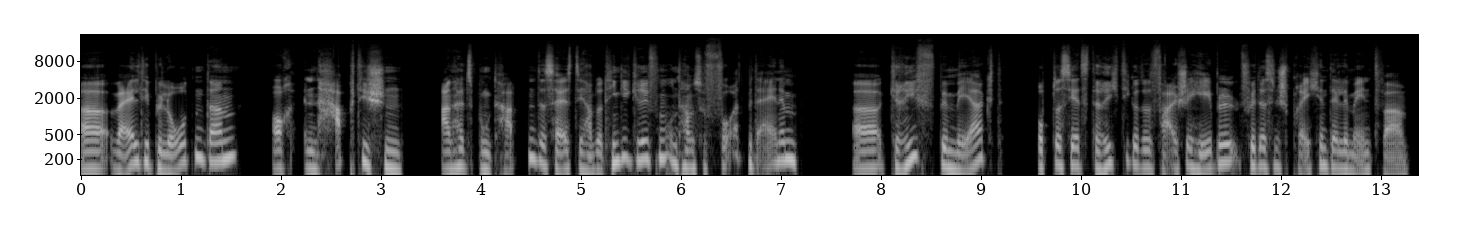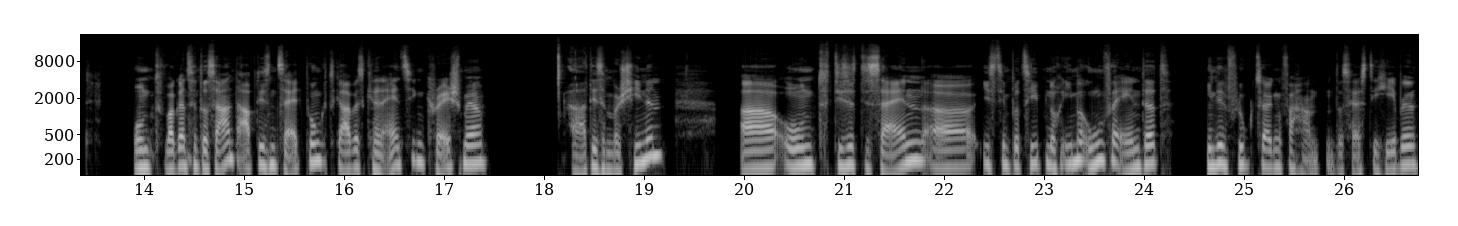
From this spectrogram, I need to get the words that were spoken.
äh, weil die Piloten dann auch einen haptischen Anhaltspunkt hatten. Das heißt, die haben dort hingegriffen und haben sofort mit einem äh, Griff bemerkt, ob das jetzt der richtige oder der falsche Hebel für das entsprechende Element war. Und war ganz interessant, ab diesem Zeitpunkt gab es keinen einzigen Crash mehr äh, dieser Maschinen. Äh, und dieses Design äh, ist im Prinzip noch immer unverändert in den Flugzeugen vorhanden. Das heißt, die Hebel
